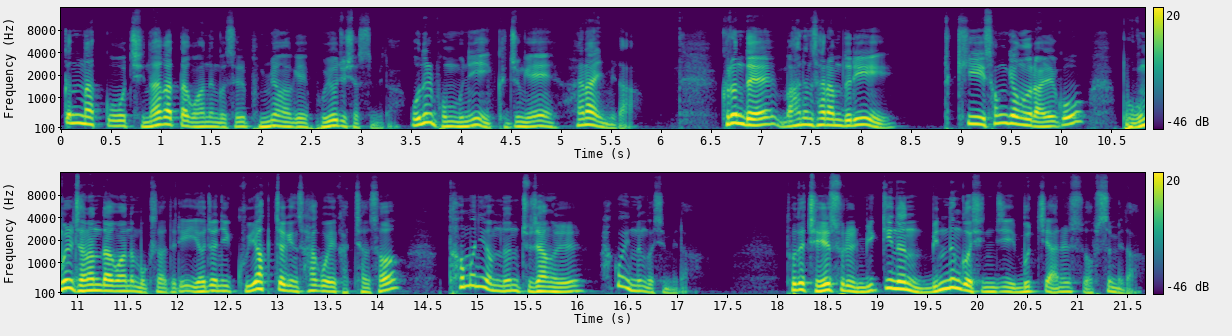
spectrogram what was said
끝났고 지나갔다고 하는 것을 분명하게 보여주셨습니다. 오늘 본문이 그 중에 하나입니다. 그런데 많은 사람들이 특히 성경을 알고 복음을 전한다고 하는 목사들이 여전히 구약적인 사고에 갇혀서 터무니없는 주장을 하고 있는 것입니다. 도대체 예수를 믿기는 믿는 것인지 묻지 않을 수 없습니다.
